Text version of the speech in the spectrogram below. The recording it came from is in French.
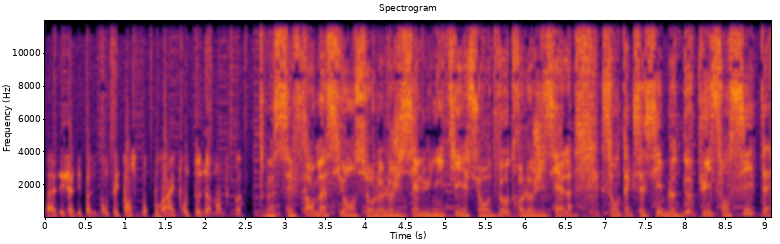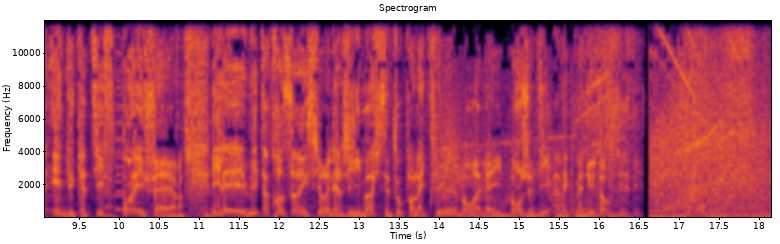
bah, déjà des bonnes compétences pour pouvoir être autonome en tout cas. Ces formations sur le logiciel Unity et sur d'autres logiciels sont accessibles depuis son site éducatif.fr. Il est 8h35 sur Énergie Limoges, c'est tout pour l'actu. Bon réveil, bon jeudi avec Manu dans le 6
